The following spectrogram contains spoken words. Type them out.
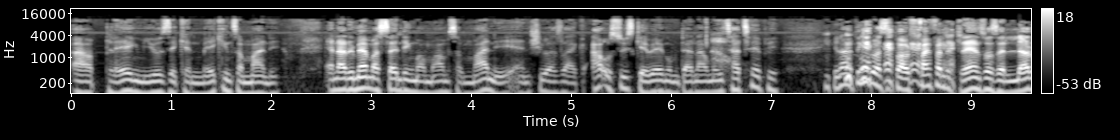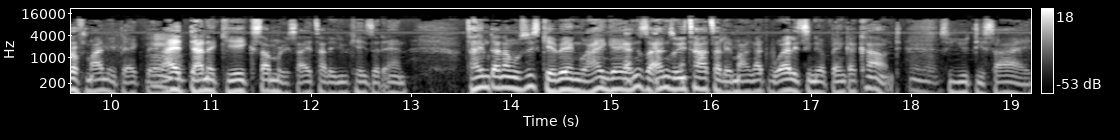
uh, playing music and making some money. And I remember sending my mom some money, and she was like, "Ah, usuyisigebengu mntanami, uyithathe phi?" You know, I think it was about 500 rands was a lot of money back then. I had done a gig, some recital at UKZN. Cha mntanami usuyisigebengu hayi ngeke angizo- angizoyithatha le mali ngathi well it's in your bank account. Mm. So you decide.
